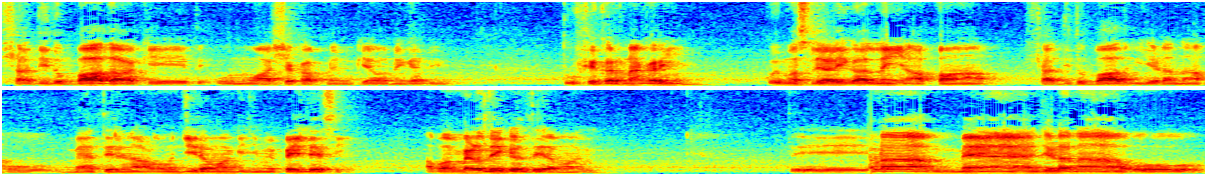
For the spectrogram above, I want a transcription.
ਸ਼ਾਦੀ ਤੋਂ ਬਾਅਦ ਆ ਕੇ ਤੇ ਉਹਨੂੰ ਆਸ਼ਕ ਆਪਣੇ ਨੂੰ ਕਿਹਾ ਉਹਨੇ ਕਿਹਾ ਵੀ ਤੂੰ ਫਿਕਰ ਨਾ ਕਰੀ ਕੋਈ ਮਸਲੇ ਵਾਲੀ ਗੱਲ ਨਹੀਂ ਆਪਾਂ ਸ਼ਾਦੀ ਤੋਂ ਬਾਅਦ ਵੀ ਜਿਹੜਾ ਨਾ ਉਹ ਮੈਂ ਤੇਰੇ ਨਾਲ ਉਂਝ ਹੀ ਰਵਾਂਗੀ ਜਿਵੇਂ ਪਹਿਲੇ ਸੀ ਆਪਾਂ ਮਿਲਦੇ ਗਿਲਦੇ ਰਵਾਂਗੇ ਤੇ ਆਪਣਾ ਮੈਂ ਜਿਹੜਾ ਨਾ ਉਹ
